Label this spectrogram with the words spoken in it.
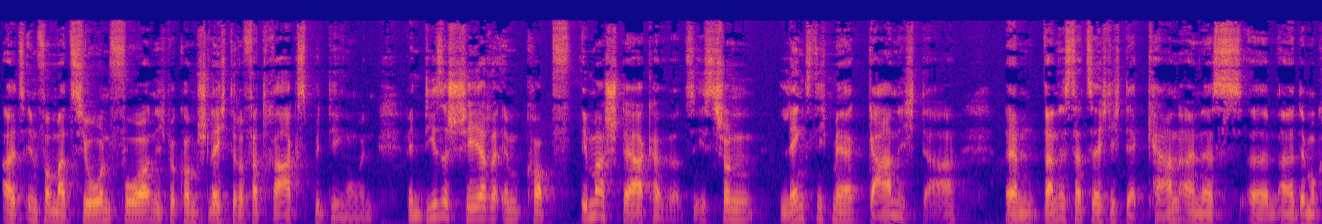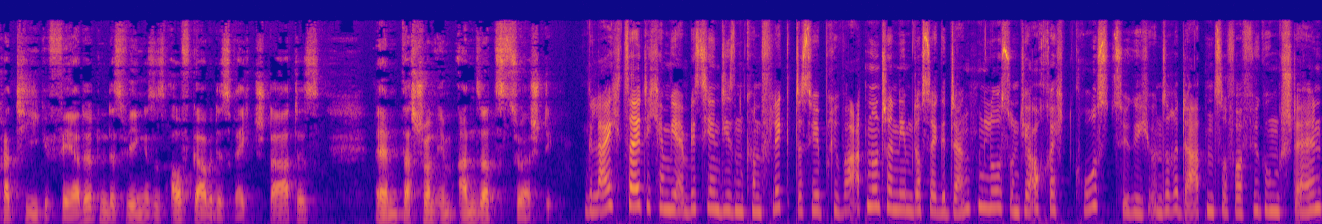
als Information vor und ich bekomme schlechtere Vertragsbedingungen. Wenn diese Schere im Kopf immer stärker wird, sie ist schon längst nicht mehr gar nicht da, ähm, dann ist tatsächlich der Kern eines, äh, einer Demokratie gefährdet und deswegen ist es Aufgabe des Rechtsstaates, ähm, das schon im Ansatz zu ersticken. Gleichzeitig haben wir ein bisschen diesen Konflikt, dass wir privaten Unternehmen doch sehr gedankenlos und ja auch recht großzügig unsere Daten zur Verfügung stellen.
